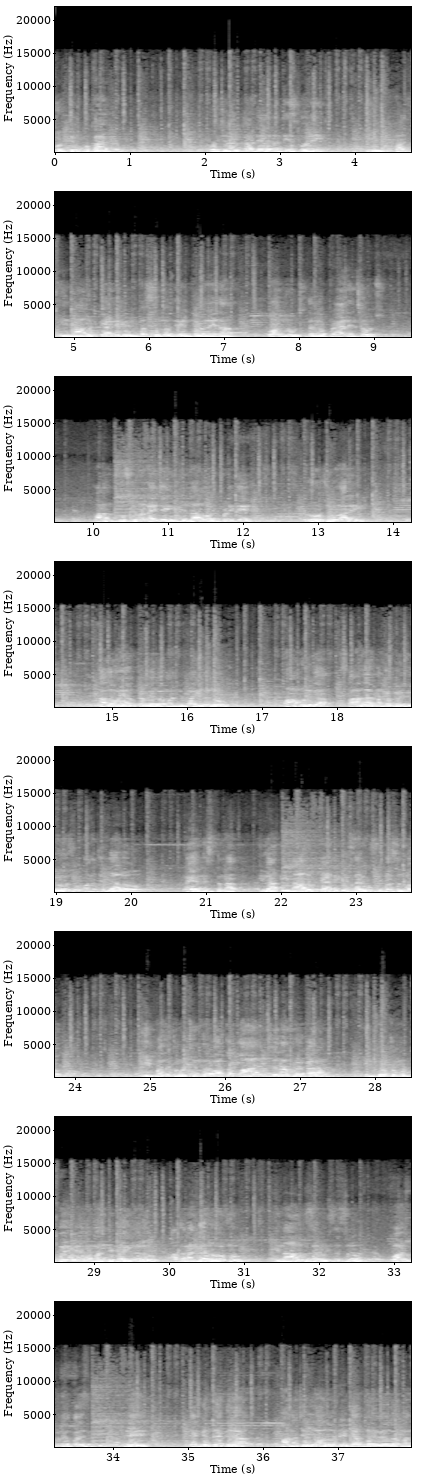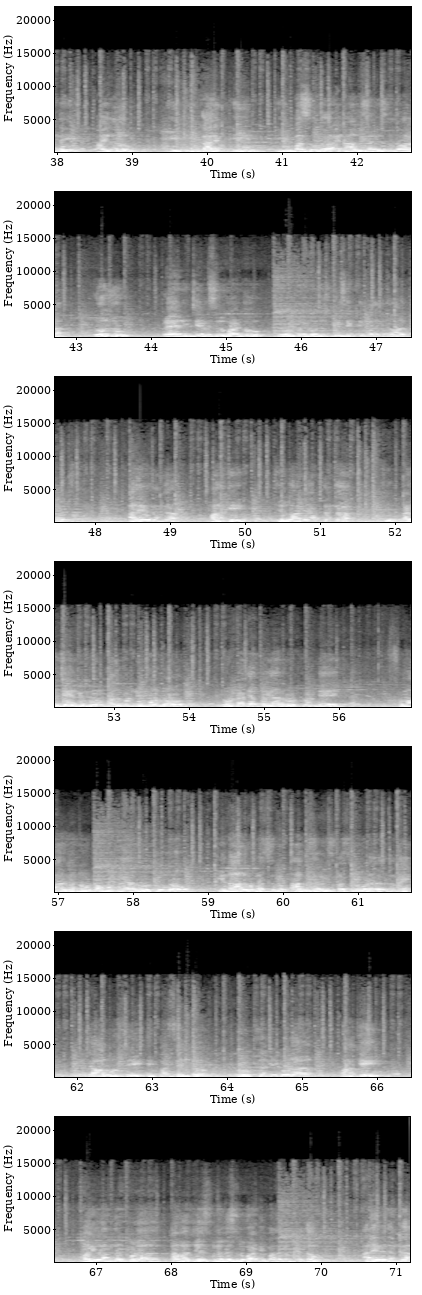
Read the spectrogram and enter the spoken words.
గుర్తింపు కార్డు ఒరిజినల్ కార్డు ఏదైనా తీసుకొని ఈ ఈ నాలుగు కేటగిరీ బస్సుల్లో దేంట్లోనైనా వాళ్ళు ఉచితంగా ప్రయాణించవచ్చు. మనం చూసుకున్నట్టయితే ఈ జిల్లాలో ఇప్పటికే రోజువారీ నలభై ఒక్క వేల మంది మహిళలు మామూలుగా సాధారణంగా ప్రతిరోజు మన జిల్లాలో ప్రయాణిస్తున్నారు. ఇలాంటి ఈ నాలుగు కేటగిరీ సర్వీస్ బస్సుల్లో ఈ పథకం వచ్చిన తర్వాత మా అంచనా ప్రకారం ఇంకొక ముప్పై వేల మంది మహిళలు అదనంగా రోజు ఈ నాలుగు సర్వీసెస్ వాడుకునే పరిస్థితి. అంటే దగ్గర దగ్గర మన జిల్లాలోని డెబ్బై వేల మంది మహిళలు ఈ ఈ కార్య ఈ ఈ బస్సుల ద్వారా ఈ నాలుగు సర్వీసుల ద్వారా రోజు ప్రయాణించే వెసులుబాటు ప్రభుత్వం ఈరోజు స్త్రీశక్తి పథకం ద్వారా కల్పిస్తుంది అదేవిధంగా మనకి జిల్లా వ్యాప్తంగా నడిచే డిపోలు పదకొండు డిపోల్లో నూట డెబ్బై ఆరు రూట్లు ఉంటే సుమారుగా నూట ముప్పై ఆరు రూట్లలో ఈ నాలుగు బస్సులు నాలుగు సర్వీస్ బస్సులు కూడా వెళ్తున్నాయి. అంటే ఆల్మోస్ట్ ఎయిటీ పర్సెంట్ రూట్స్ అన్నీ కూడా మనకి మహిళలందరూ కూడా కవర్ చేసుకునే వెసులుబాటు పథకం కింద ఉంది. అదేవిధంగా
